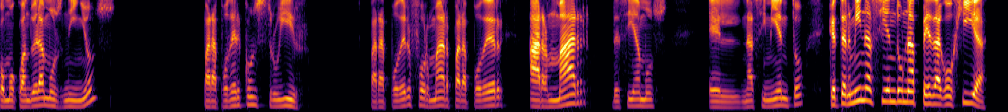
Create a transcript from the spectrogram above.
como cuando éramos niños, para poder construir, para poder formar, para poder armar, decíamos, el nacimiento, que termina siendo una pedagogía,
